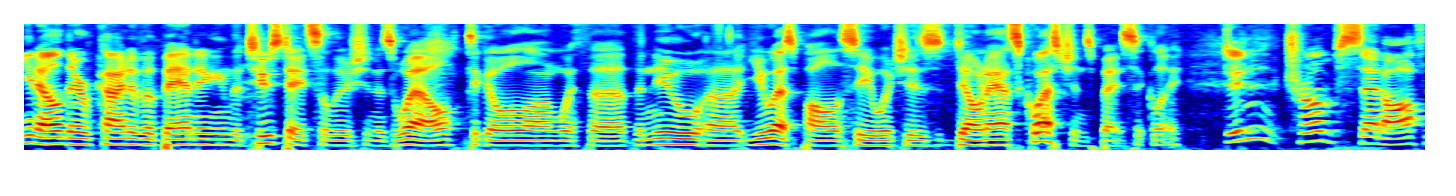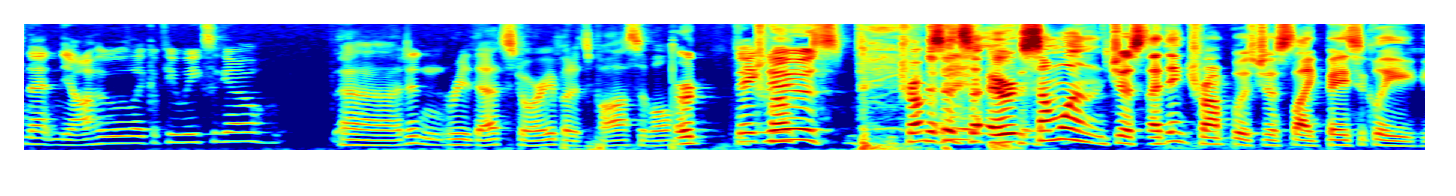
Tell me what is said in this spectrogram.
you know, they're kind of abandoning the two-state solution as well to go along with uh, the new uh, U.S. policy, which is don't ask questions, basically. Didn't Trump set off Netanyahu like a few weeks ago? Uh, I didn't read that story, but it's possible. or Fake Trump, news. Trump said so, or someone just I think Trump was just like basically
